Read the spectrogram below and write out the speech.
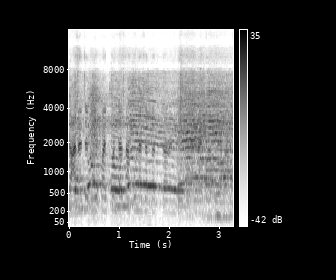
गाण्याच्या क्लिप आहेत पण त्या टाकू नाही शकत कारण की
